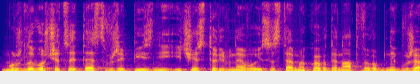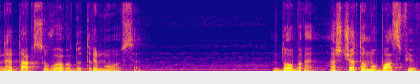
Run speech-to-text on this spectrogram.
Можливо, що цей тест вже пізній і чисто рівневої системи координат виробник вже не так суворо дотримувався. Добре, а що там у басфів?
